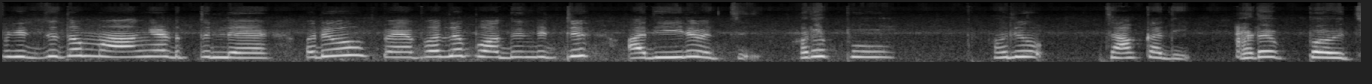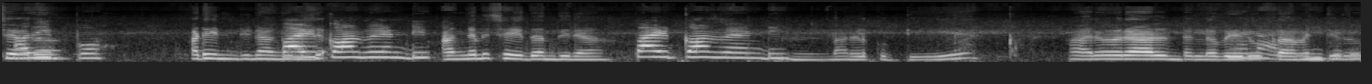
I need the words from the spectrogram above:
ഫ്രിഡ്ജിത്തെ മാങ്ങ എടുത്തില്ലേ ഒരു പേപ്പറിൽ പതിനിട്ട് അരിയിൽ വെച്ച്. അടപ്പോ ഒരു ചാക്കരി അടപ്പ വെച്ചോ അതിപ്പോ. എന്തിനാ പഴുക്കാൻ വേണ്ടി. അങ്ങനെ ചെയ്തെന്തിനാ? പഴുക്കാൻ വേണ്ടി. നല്ല കുട്ടി. ആരോ ഒരാളുണ്ടല്ലോ വരൂ കമന്റ് ഇടൂ.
